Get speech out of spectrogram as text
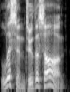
Listen to the song.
